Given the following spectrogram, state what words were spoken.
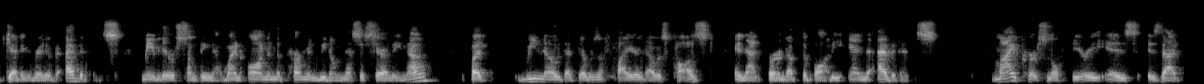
getting rid of evidence. Maybe there was something that went on in the permit we don't necessarily know, but we know that there was a fire that was caused and that burned up the body and the evidence my personal theory is is that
